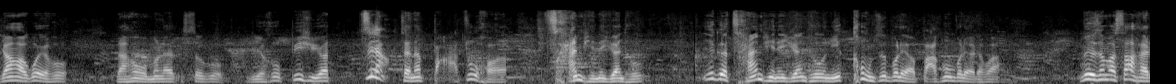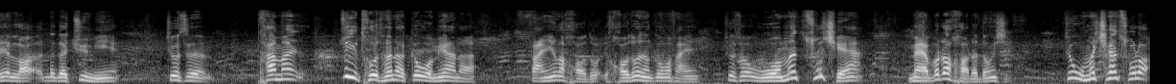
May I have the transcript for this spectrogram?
养好过以后，然后我们来收购，以后必须要这样才能把住好。产品的源头，一个产品的源头你控制不了、把控不了的话，为什么上海的老那个居民，就是他们最头疼的，跟我们一样的，反映了好多好多人跟我反映，就说我们出钱买不到好的东西，就我们钱出了，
